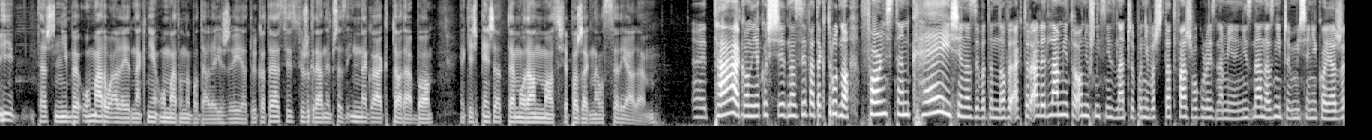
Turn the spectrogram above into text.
i też niby umarł, ale jednak nie umarł, no bo dalej żyje, tylko teraz jest już grany przez innego aktora, bo jakieś 5 lat temu Ron Moss się pożegnał z serialem. E, tak, on jakoś się nazywa tak trudno. Thornston Kay się nazywa ten nowy aktor, ale dla mnie to on już nic nie znaczy, ponieważ ta twarz w ogóle jest dla mnie nieznana, z niczym mi się nie kojarzy.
